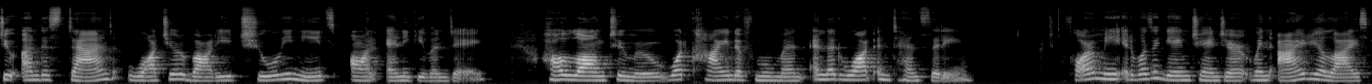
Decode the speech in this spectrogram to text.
to understand what your body truly needs on any given day. How long to move, what kind of movement, and at what intensity. For me, it was a game changer when I realized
